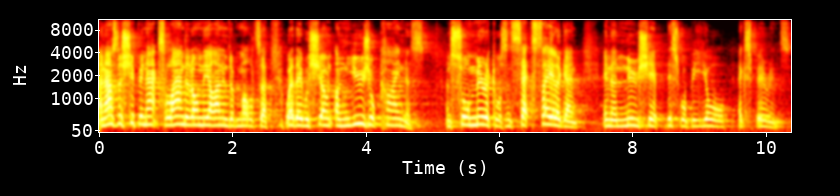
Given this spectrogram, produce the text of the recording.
And as the ship in Acts landed on the island of Malta, where they were shown unusual kindness and saw miracles and set sail again in a new ship, this will be your experience.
